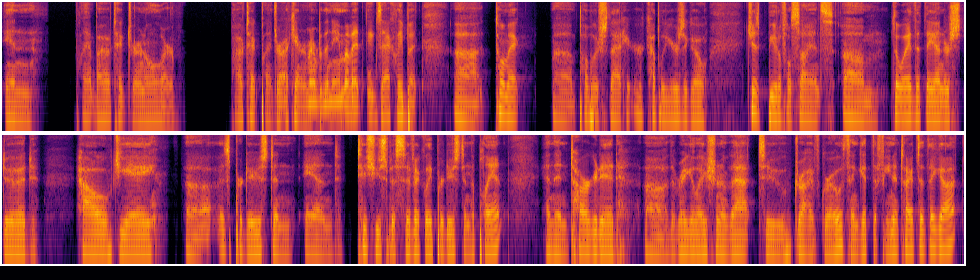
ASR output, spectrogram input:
in Plant Biotech Journal or Biotech Plant Journal. I can't remember the name of it exactly, but uh, Tomek uh, published that here a couple years ago. Just beautiful science. Um, the way that they understood how GA uh, is produced and and tissue specifically produced in the plant and then targeted uh, the regulation of that to drive growth and get the phenotype that they got.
